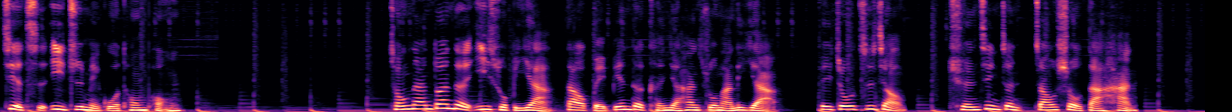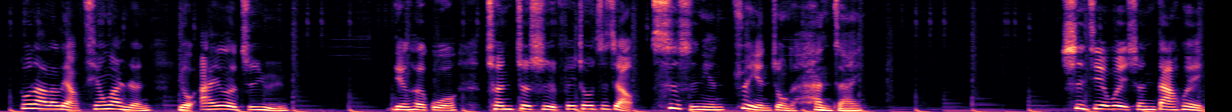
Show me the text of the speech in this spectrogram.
借此抑制美国通膨。从南端的伊索比亚到北边的肯亚和索马利亚，非洲之角全境正遭受大旱，多达了两千万人有挨饿之余。联合国称这是非洲之角四十年最严重的旱灾。世界卫生大会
